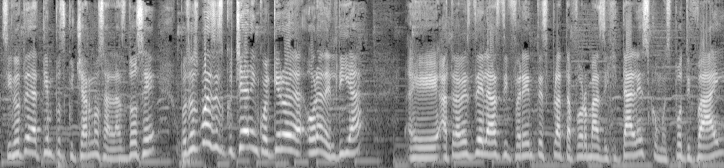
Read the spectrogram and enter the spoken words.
si no te da tiempo escucharnos a las 12, pues nos puedes escuchar en cualquier hora del día eh, a través de las diferentes plataformas digitales como Spotify,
